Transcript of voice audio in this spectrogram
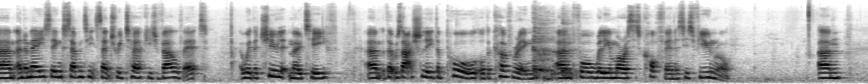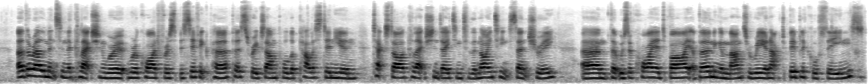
um, an amazing 17th century Turkish velvet with a tulip motif um, that was actually the pall or the covering um, for William Morris's coffin at his funeral. Um, other elements in the collection were, were acquired for a specific purpose. For example, the Palestinian textile collection dating to the 19th century um, that was acquired by a Birmingham man to reenact biblical scenes.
